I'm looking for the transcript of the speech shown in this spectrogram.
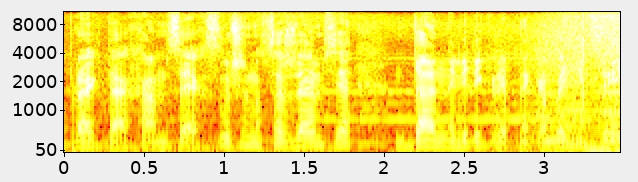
проекта Хамзех. Слушаем, наслаждаемся данной великолепной композицией.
